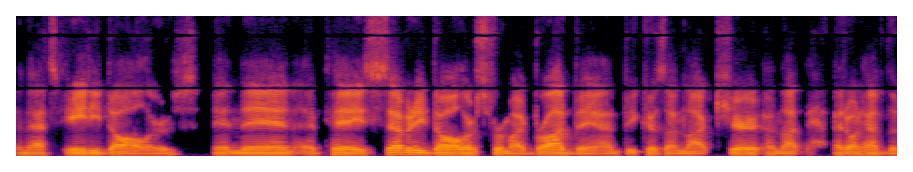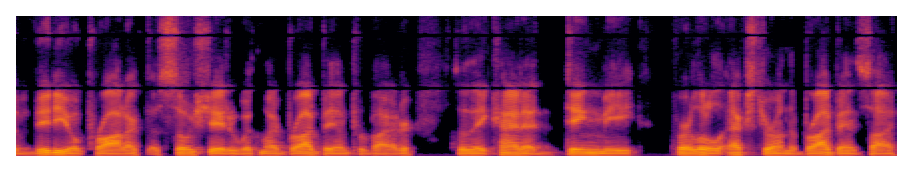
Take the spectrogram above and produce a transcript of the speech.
and that's $80 and then i pay $70 for my broadband because i'm not care i'm not i don't have the video product associated with my broadband provider. So they kind of ding me for a little extra on the broadband side.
